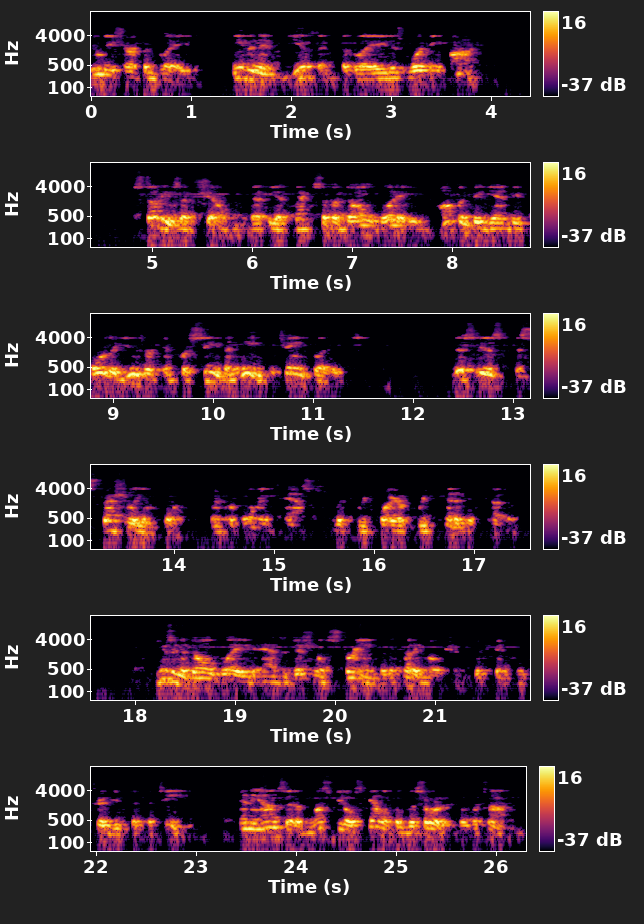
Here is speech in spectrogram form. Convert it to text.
newly sharpened blade, even if you think the blade is working fine. Studies have shown that the effects of a dull blade often begin before the user can perceive a need to change blades. This is especially important when performing tasks which require repetitive cutting. Using a dull blade adds additional strain to the cutting motion, which can contribute to fatigue and the onset of musculoskeletal disorders over time.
